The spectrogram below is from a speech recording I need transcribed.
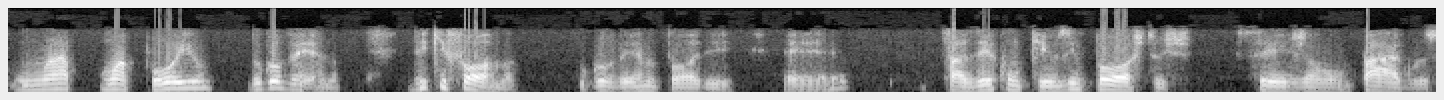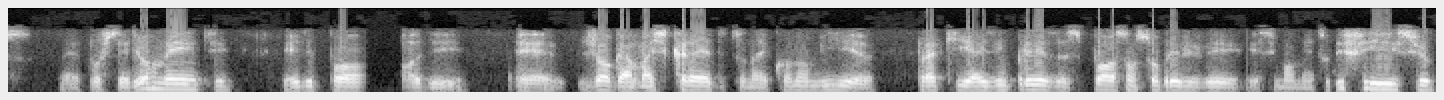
uma, um apoio do governo. De que forma o governo pode é, fazer com que os impostos sejam pagos é, posteriormente, ele pode é, jogar mais crédito na economia para que as empresas possam sobreviver esse momento difícil.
